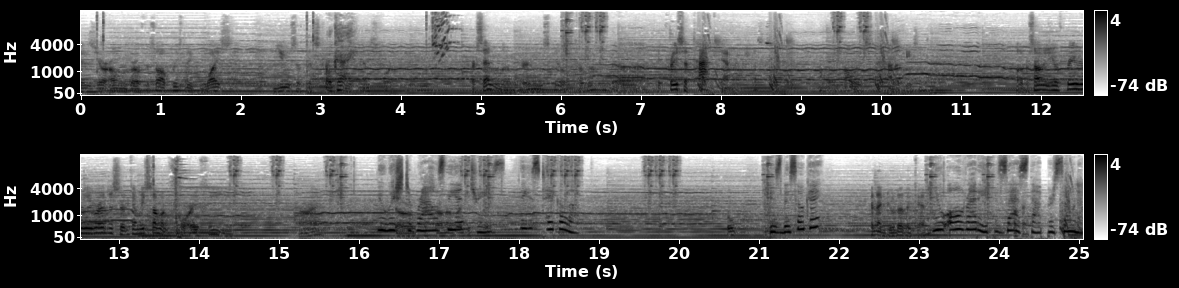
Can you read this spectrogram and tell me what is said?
is your own growth as well. Please make wise use of this. strength Okay. henceforth. Or send them their new skills. So we uh, increase attack damage. That's always kind of decent. Well, the personas you have previously registered can be summoned for a fee. Uh, You wish to So, browse the entries? Please take a look. Oh, Is this okay? Can I do that again? You already possess that persona.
